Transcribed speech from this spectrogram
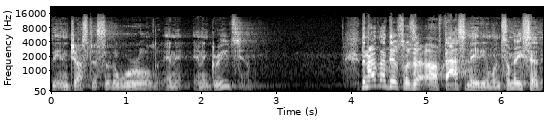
the injustice of the world, and it, and it grieves him. Then I thought this was a, a fascinating one. Somebody said,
